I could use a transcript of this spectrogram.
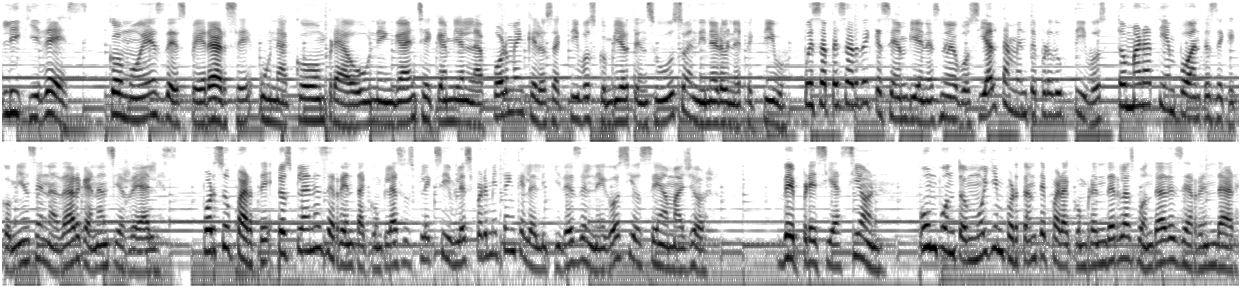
Liquidez. Como es de esperarse, una compra o un enganche cambian la forma en que los activos convierten su uso en dinero en efectivo, pues a pesar de que sean bienes nuevos y altamente productivos, tomará tiempo antes de que comiencen a dar ganancias reales. Por su parte, los planes de renta con plazos flexibles permiten que la liquidez del negocio sea mayor. Depreciación. Un punto muy importante para comprender las bondades de arrendar,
